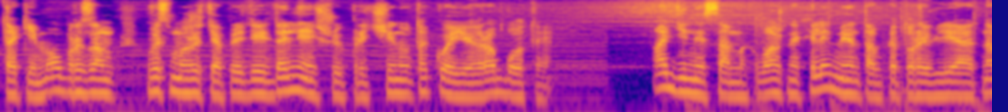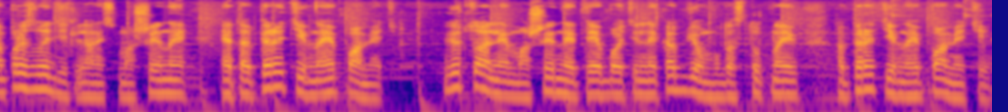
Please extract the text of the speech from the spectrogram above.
Таким образом вы сможете определить дальнейшую причину такой ее работы. Один из самых важных элементов, который влияет на производительность машины, это оперативная память. Виртуальные машины требовательны к объему доступной оперативной памяти.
